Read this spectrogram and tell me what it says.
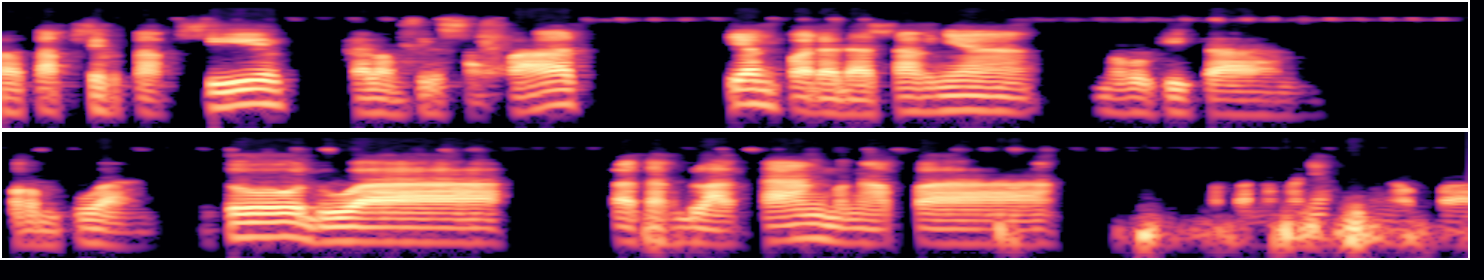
eh, tafsir-tafsir dalam filsafat yang pada dasarnya merugikan perempuan. Itu dua latar belakang mengapa apa namanya mengapa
